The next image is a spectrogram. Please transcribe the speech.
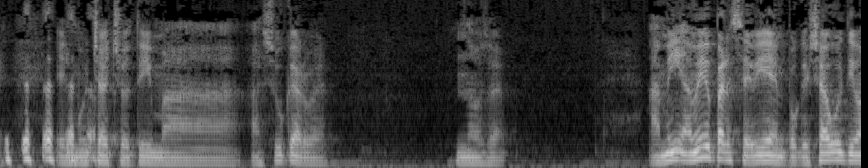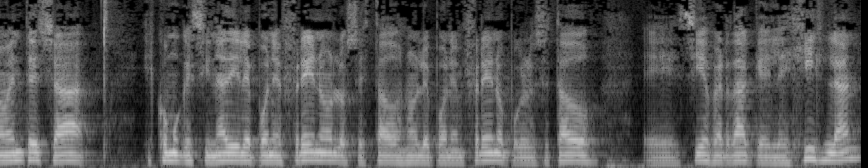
el muchacho Tim a, a Zuckerberg. No sé. A mí, a mí me parece bien, porque ya últimamente ya es como que si nadie le pone freno, los estados no le ponen freno, porque los estados eh, sí es verdad que legislan,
